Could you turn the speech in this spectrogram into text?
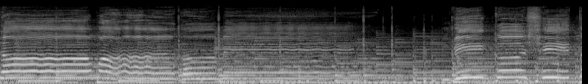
সমাগমে বিকশিত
